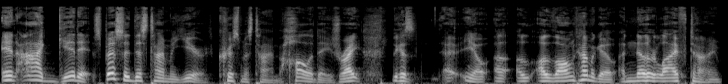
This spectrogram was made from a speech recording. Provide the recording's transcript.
and I get it, especially this time of year, Christmas time, the holidays, right? Because uh, you know, a, a, long time ago, another lifetime,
